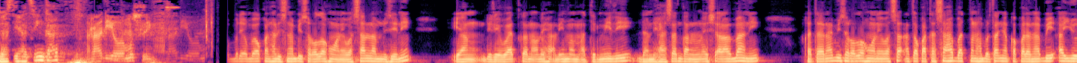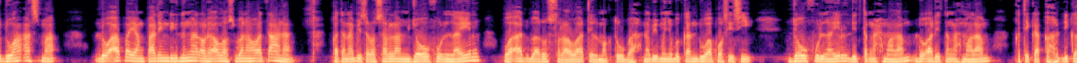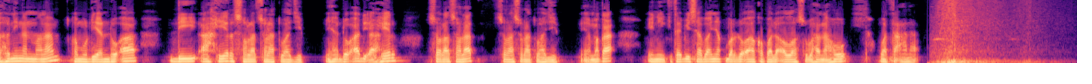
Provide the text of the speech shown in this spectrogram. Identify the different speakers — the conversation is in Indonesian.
Speaker 1: Nasihat singkat
Speaker 2: Radio Muslim.
Speaker 3: Beliau membawakan hadis Nabi Shallallahu Alaihi Wasallam di sini yang diriwayatkan oleh Al Imam At-Tirmidzi dan dihasankan oleh Syekh Al Albani. Kata Nabi Shallallahu Alaihi Wasallam atau kata sahabat pernah bertanya kepada Nabi, ayu doa asma, doa apa yang paling didengar oleh Allah Subhanahu Wa Taala? Kata Nabi Shallallahu Alaihi Wasallam, jawful lail wa adbaru salawatil maktubah. Nabi menyebutkan dua posisi, jawful lail di tengah malam, doa di tengah malam, ketika ke, di keheningan malam, kemudian doa di akhir sholat-sholat wajib. Ya doa di akhir sholat-sholat sholat-sholat wajib. Ya maka ini kita bisa banyak berdoa kepada Allah Subhanahu wa taala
